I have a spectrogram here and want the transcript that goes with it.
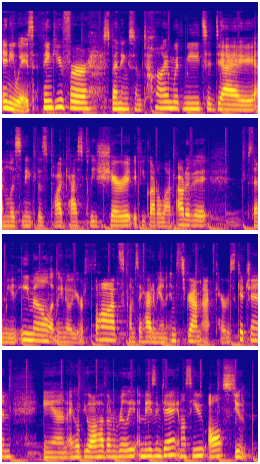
anyways, thank you for spending some time with me today and listening to this podcast. Please share it if you got a lot out of it. Send me an email, let me know your thoughts. Come say hi to me on Instagram at Kara's Kitchen. And I hope you all have a really amazing day, and I'll see you all soon.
